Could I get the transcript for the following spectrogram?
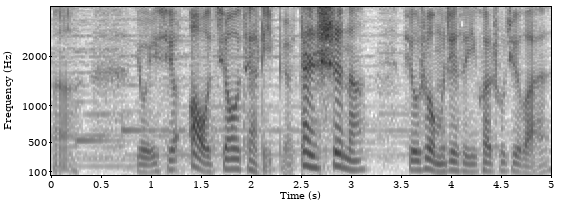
啊，有一些傲娇在里边。但是呢，比如说我们这次一块出去玩，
